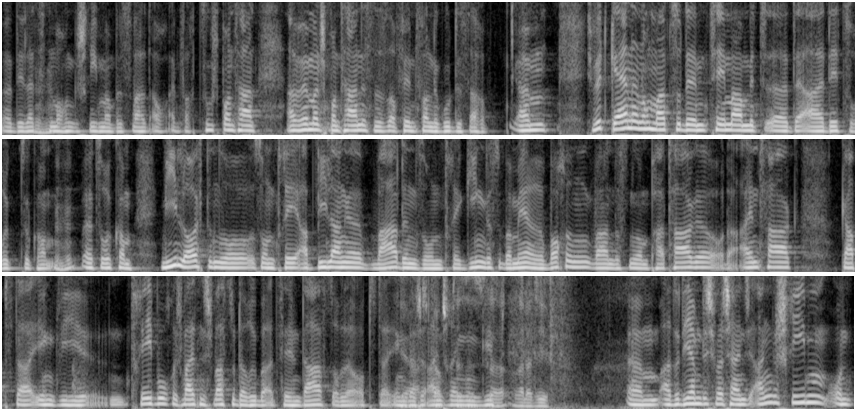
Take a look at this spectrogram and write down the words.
äh, die letzten mhm. Wochen geschrieben, aber es war halt auch einfach zu spontan. Aber wenn man spontan ist, ist es auf jeden Fall eine gute Sache. Ähm, ich würde gerne nochmal zu dem Thema mit äh, der ARD zurückzukommen, mhm. äh, zurückkommen. Wie läuft denn so, so ein Dreh ab? Wie lange war denn so ein Dreh? Ging das über mehrere Wochen? Waren das nur ein paar Tage oder ein Tag? Gab es da irgendwie ein Drehbuch? Ich weiß nicht, was du darüber erzählen darfst oder ob es da irgendwelche ja, glaub, Einschränkungen gibt. Das ist äh, relativ ähm, also die haben dich wahrscheinlich angeschrieben und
